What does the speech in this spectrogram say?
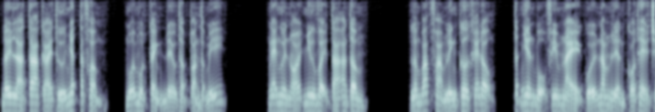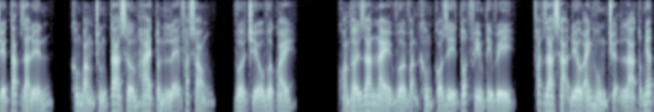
Đây là ta cái thứ nhất tác phẩm, mỗi một cảnh đều thập toàn thập mỹ. Nghe ngươi nói như vậy ta an tâm. Lâm Bác Phàm linh cơ khẽ động, tất nhiên bộ phim này cuối năm liền có thể chế tác ra đến, không bằng chúng ta sớm hai tuần lễ phát sóng, vừa chiếu vừa quay. Khoảng thời gian này vừa vặn không có gì tốt phim TV, phát ra xạ điêu anh hùng chuyện là tốt nhất,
